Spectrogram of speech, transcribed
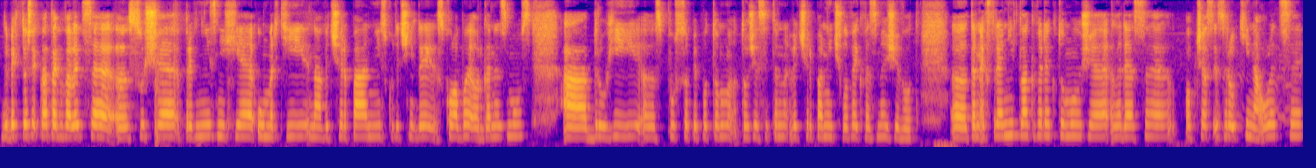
Kdybych to řekla tak velice uh, suše, první z nich je úmrtí na vyčerpání, skutečně kdy skolabuje organismus a druhý uh, způsob je potom to, že si ten vyčerpaný člověk vezme život. Uh, ten extrémní tlak vede k tomu, že lidé se občas i zhroutí na ulici,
